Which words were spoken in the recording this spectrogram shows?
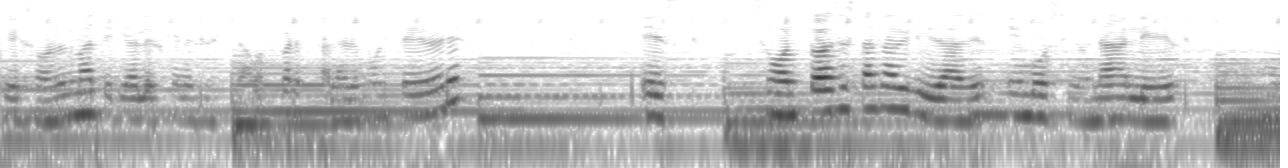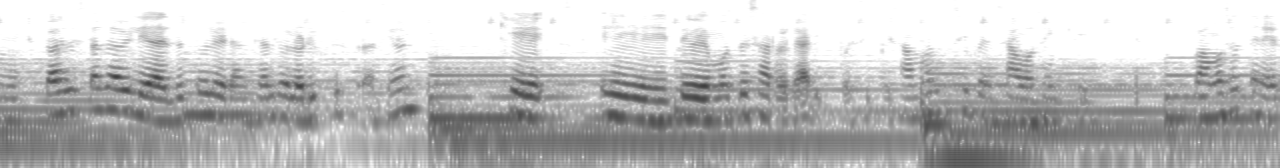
que son los materiales que necesitamos para escalar el Monte Everest, es son todas estas habilidades emocionales, mm, todas estas habilidades de tolerancia al dolor y frustración que eh, debemos desarrollar. Y pues si pensamos, si pensamos en que vamos a tener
